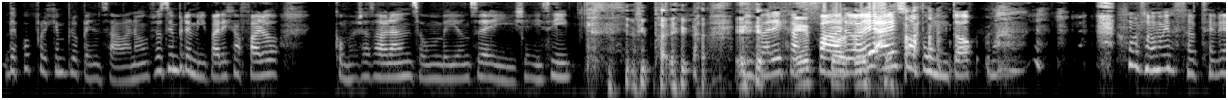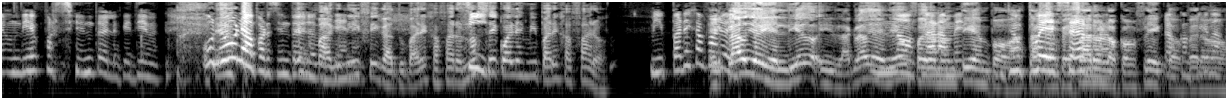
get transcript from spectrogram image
después, por ejemplo, pensaba, ¿no? Yo siempre mi pareja faro, como ya sabrán, son Beyoncé y Jay-Z. mi pareja. Mi pareja es- faro, eh, a eso apunto. Por lo menos a tener un 10% de lo que tienen. Un Es- 1% de Es lo que tienen. magnífica tu pareja Faro. No sé cuál es mi pareja Faro. Mi pareja faro El Claudio y el Diego y la Claudia y el Diego No, fueron un tiempo No hasta que empezaron ser. los conflictos, Los conflictos pero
